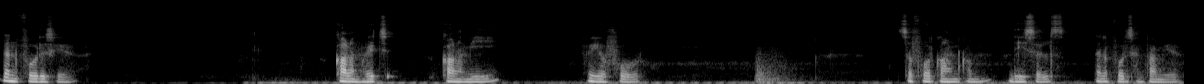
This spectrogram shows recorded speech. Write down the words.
Then 4 is here. Column H, column E, we have 4. So 4 can't come these cells. Then 4 is confirmed here.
